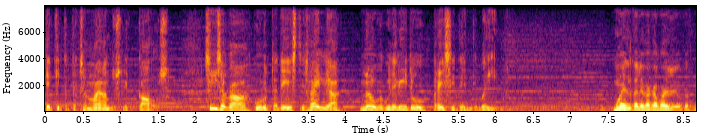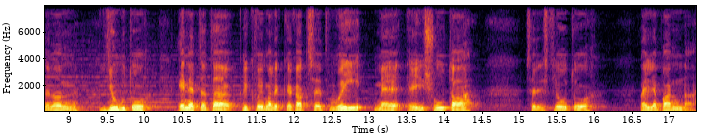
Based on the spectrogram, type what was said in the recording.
tekitatakse majanduslik kaos. siis aga kuulutada Eestis välja Nõukogude Liidu presidendi võim. mõelda oli väga palju, kas meil on jõudu ennetada kõikvõimalikke katseid või me ei suuda sellist jõudu välja panna.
